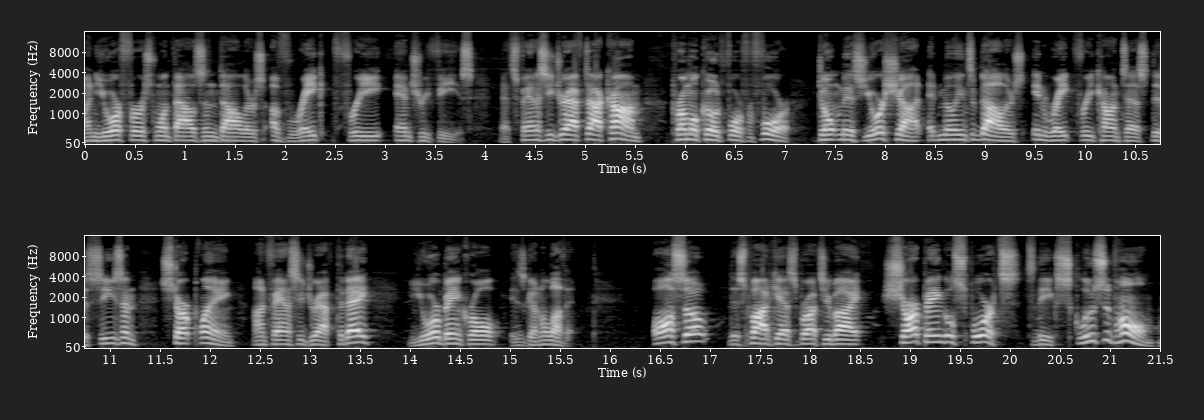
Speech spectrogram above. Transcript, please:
on your first $1,000 of rake-free entry fees. That's fantasydraft.com, promo code 444. Don't miss your shot at millions of dollars in rake-free contests this season. Start playing on Fantasy Draft today. Your bankroll is going to love it. Also, this podcast is brought to you by Sharp Angle Sports. It's the exclusive home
